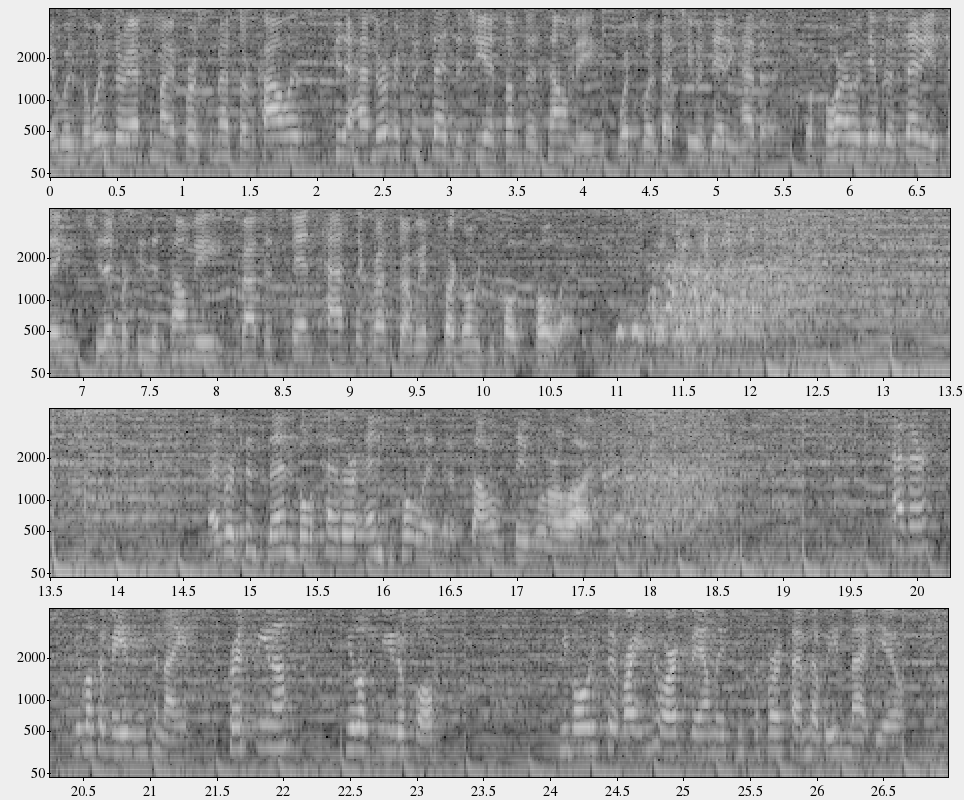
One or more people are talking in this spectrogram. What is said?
It was the winter after my first semester of college. Kristina had nervously said that she had something to tell me, which was that she was dating Heather. Before I was able to say anything, she then proceeded to tell me about this fantastic restaurant we have to start going to called Chipotle. Ever since then, both Heather and Chipotle have been a solid staple in our lives. Heather, you look amazing tonight. Kristina, you look beautiful. You've always fit right into our family since the first time that we've met you.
